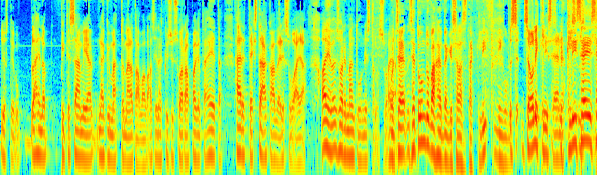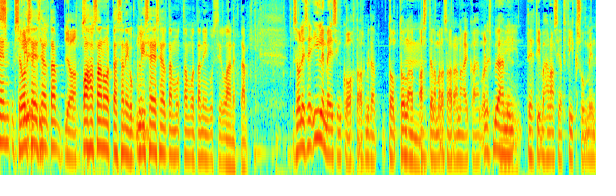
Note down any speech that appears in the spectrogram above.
just niin kuin lähinnä piti Samia näkymättömällä tavallaan siinä kysyi suoraan paikalla, heitä, häiritteekö tämä kaveri sua, ja ai, sori, mä en tunnistanut sua. Mutta se, se tuntui vähän jotenkin sellaisesta kli, niin kuin, se, se, oli kliseinen. Kliseisen, se, se kliseiseltä, oli, joo, paha sanoa tässä niin kuin kliseiseltä, mutta, mutta niin kuin sillain, että se oli se ilmeisin kohtaus, mitä tuolla to, mm. asetelmalla saadaan aikaan. Onneksi myöhemmin niin. tehtiin vähän asiat fiksummin.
